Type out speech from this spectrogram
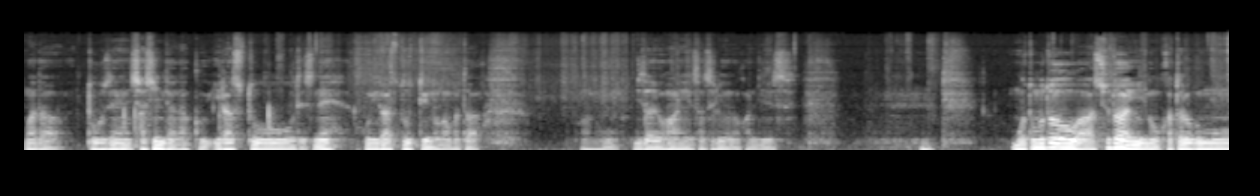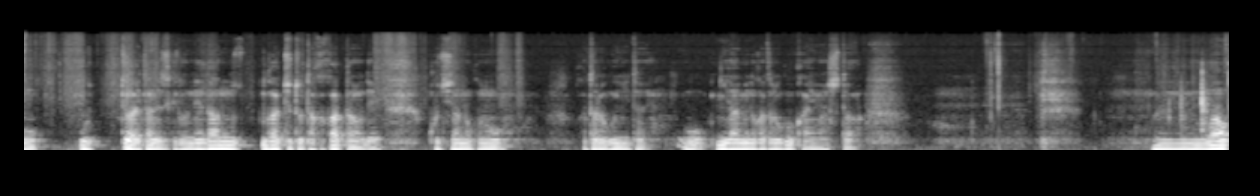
まだ当然写真ではなくイラストですね。このイラストっていうのがまたあの時代を反映させるような感じです。もともとは初代のカタログも売ってはいたんですけど値段がちょっと高かったのでこちらのこのカタログに対を2代目のカタログを買いました。これはも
